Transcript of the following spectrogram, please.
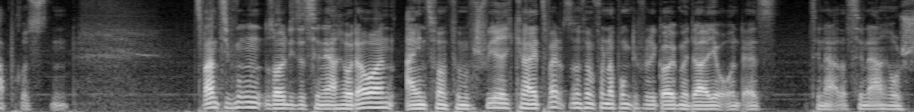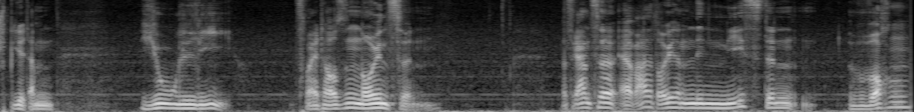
abrüsten. 20 Minuten soll dieses Szenario dauern, 1 von 5 Schwierigkeit, 2500 Punkte für die Goldmedaille und es, das Szenario spielt am Juli 2019. Das Ganze erwartet euch in den nächsten Wochen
